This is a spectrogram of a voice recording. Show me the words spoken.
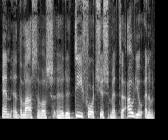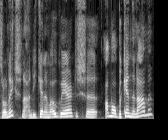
En de laatste was de T-Fortjes met audio animatronics. Nou, die kennen we ook weer. Dus allemaal bekende namen.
